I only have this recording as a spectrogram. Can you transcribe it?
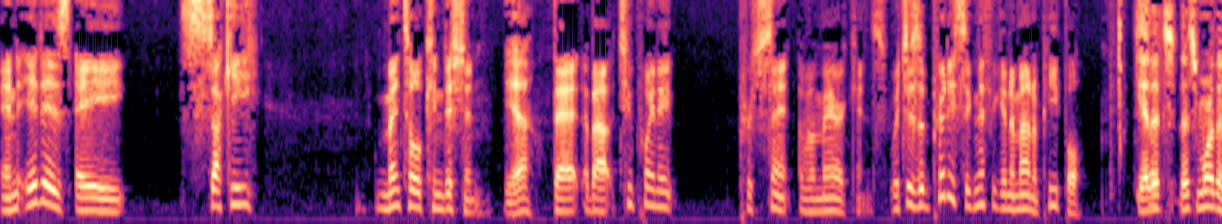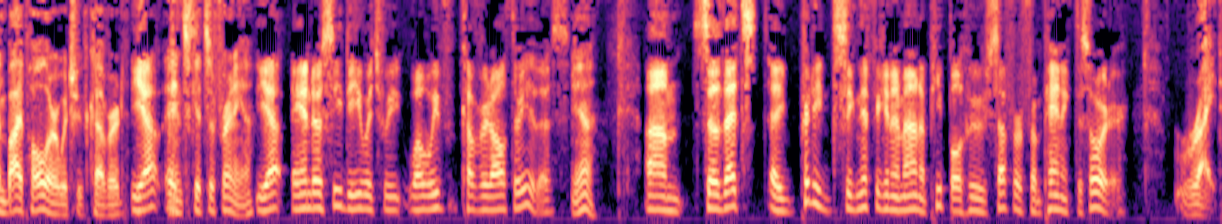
And it is a sucky mental condition Yeah. that about 2.8% of Americans, which is a pretty significant amount of people. Yeah, that's that's more than bipolar, which we've covered. Yeah, And schizophrenia. Yeah, and OCD, which we, well, we've covered all three of those. Yeah. Um, so that's a pretty significant amount of people who suffer from panic disorder. Right.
